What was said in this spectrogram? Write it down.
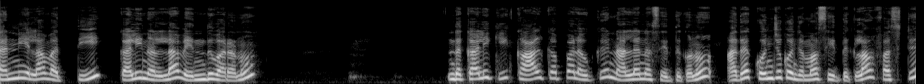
தண்ணியெல்லாம் வற்றி களி நல்லா வெந்து வரணும். இந்த களிக்கு கால் கப் அளவுக்கு நல்லெண்ணெய் சேர்த்துக்கணும். அதை கொஞ்சம் கொஞ்சமாக சேர்த்துக்கலாம். ஃபஸ்ட்டு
